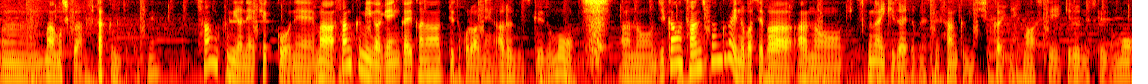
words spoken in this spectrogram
うんまあ、もしくは2組とかですね。3組はね、結構ね、まあ3組が限界かなっていうところはね、あるんですけれども、あの、時間を3時間ぐらい伸ばせば、あの、少ない機材でもですね、3組しっかりね、回していけるんですけれども、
